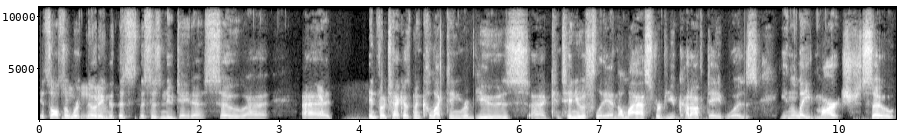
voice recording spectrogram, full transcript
It's also worth noting that this this is new data. So uh, uh, Info-Tech has been collecting reviews uh, continuously, and the last review cutoff date was in late March. So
